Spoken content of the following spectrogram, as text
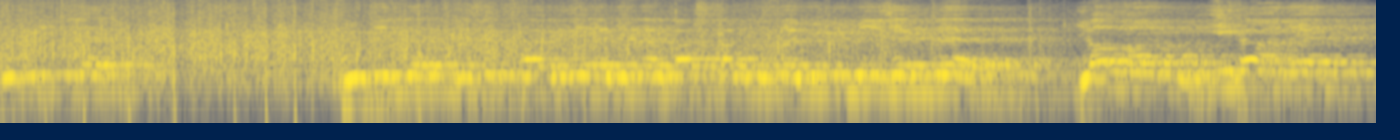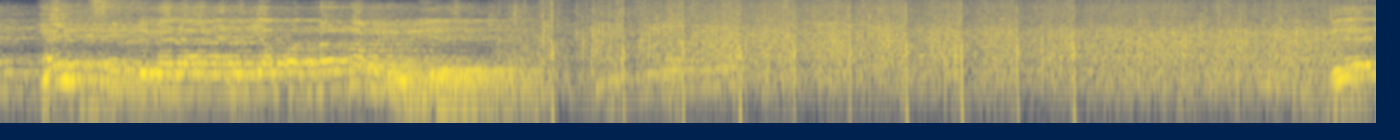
bu millet bu millet bizim saygıdeğer genel başkanımızla yürümeyecek de yalan, ihanet, her türlü melaneti yapanlarla mı yürüyecek? Ve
